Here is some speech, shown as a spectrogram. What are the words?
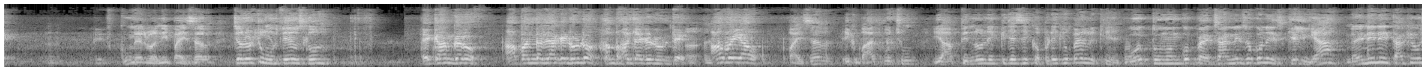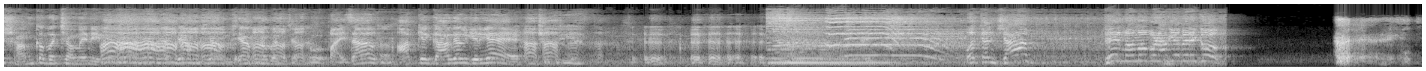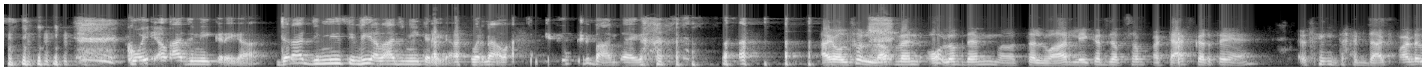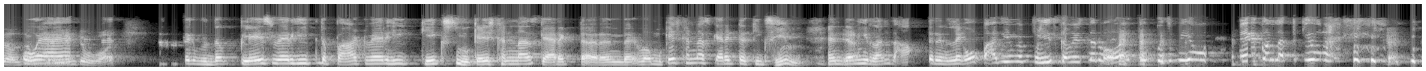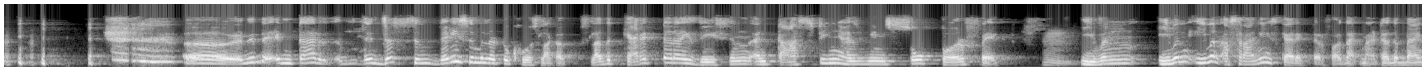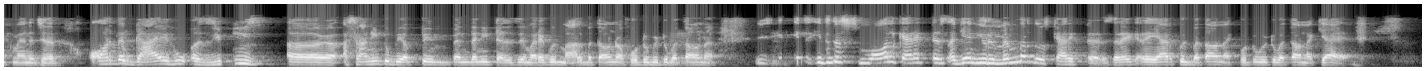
मेहरबानी भाई साहब। चलो ढूंढते हैं उसको। एक काम करो आप अंदर जाके ढूंढो हम बाहर जाके ढूंढते हैं। आओ भाई आओ। भाई साहब एक बात पूछूँ। ये आप तीनों ने जैसे कपड़े क्यों पहन रखे हैं? वो तुम हमको पहचान नहीं सको ना इसके लिए। नहीं नहीं नहीं ताकि वो शाम का बच्चा मैं नहीं हाँ। हाँ, हाँ, हाँ, हाँ, भाई साहब आपके गागल गिर गए। फिर मामा गया मेरे को। कोई आवाज़ नहीं करेगा। जरा जिन्नी सी भी आवाज़ नहीं करेगा वरना आवाज़ फिर भाग जाएगा। I also love when all of them तलवार लेकर जब सब अटैक करते हैं I think that also part is also to watch the, the place where he the part where he kicks Mukesh Khanna's character and then well, Mukesh Khanna's character kicks him and then yeah. he runs after him like oh Paji मैं police commissioner हो तू कुछ भी हो तेरे को a क्यों oh, uh, the entire just sim- very similar to Khosla ka Ghosla. The characterization and casting has been so perfect. Hmm. Even even even Asrani's character, for that matter, the bank manager or the guy who assumes uh, Asrani to be a pimp, and then he tells him, "Arey, maal batao na, photo bitu batao na." It's, it's the small characters. Again, you remember those characters. Right? Yaar, kuch batao na, photo bitu batao na, kya hai?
